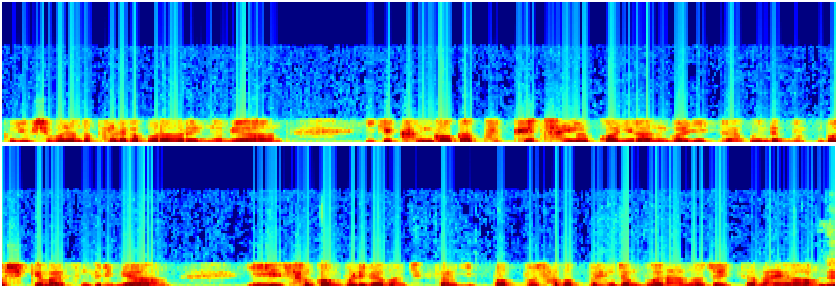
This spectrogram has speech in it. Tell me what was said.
그 65년도 판례가 뭐라 그랬냐면 이게 근거가 국회 자율권이라는 걸 얘기를 하고 있는데 뭐- 뭐 쉽게 말씀드리면 이 상권 분립의 원칙상 입법부, 사법부, 행정부가 나눠져 있잖아요. 네.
